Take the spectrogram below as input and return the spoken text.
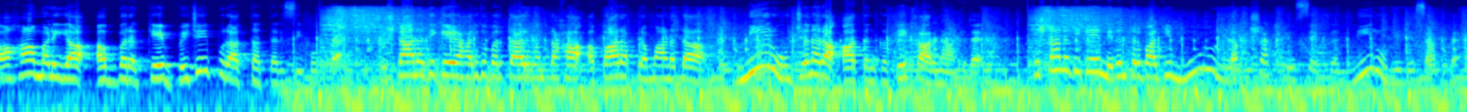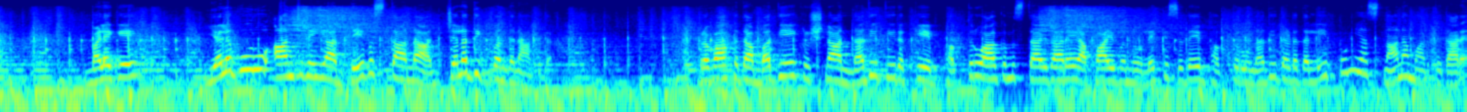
ಮಹಾಮಳೆಯ ಅಬ್ಬರಕ್ಕೆ ವಿಜಯಪುರ ತತ್ತರಿಸಿ ಹೋಗಿದೆ. ಕೃಷ್ಣಾ ನದಿಗೆ ಹರಿದು ಬರ್ತಾ ಇರುವಂತಹ ಅಪಾರ ಪ್ರಮಾಣದ ನೀರು ಜನರ ಆತಂಕಕ್ಕೆ ಕಾರಣ ಆಗಿದೆ. ಕೃಷ್ಣಾ ನದಿಗೆ ನಿರಂತರವಾಗಿ ಮೂರು ಲಕ್ಷ ಕ್ಯೂಸೆಕ್ ನೀರು ರಿಲೀಸ್ ಆಗಿದೆ ಮಳೆಗೆ ಯಲಗೂರು ಆಂಜನೇಯ ದೇವಸ್ಥಾನ ಜಲದಿಗ್ಬಂಧನ ಆಗಿದೆ. ಪ್ರವಾಹದ ಮಧ್ಯೆ ಕೃಷ್ಣಾ ನದಿ ತೀರಕ್ಕೆ ಭಕ್ತರು ಆಗಮಿಸ್ತಾ ಇದ್ದಾರೆ. ಅಪಾಯವನ್ನು ಲೆಕ್ಕಿಸದೆ ಭಕ್ತರು ನದಿ ದಡದಲ್ಲಿ ಪುಣ್ಯ ಸ್ನಾನ ಮಾಡುತ್ತಿದ್ದಾರೆ.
